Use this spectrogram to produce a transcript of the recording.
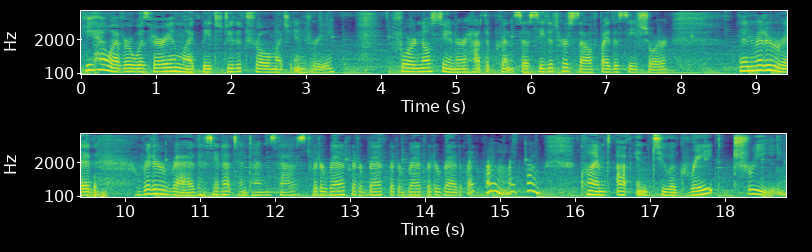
he, however, was very unlikely to do the troll much injury, for no sooner had the princess seated herself by the seashore than Ritter Red Ritter Red, say that 10 times fast. Ritter Red, Ritter Red, Ritter Red, Ritter Red, Red Rum, Red Rum, climbed up into a great tree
